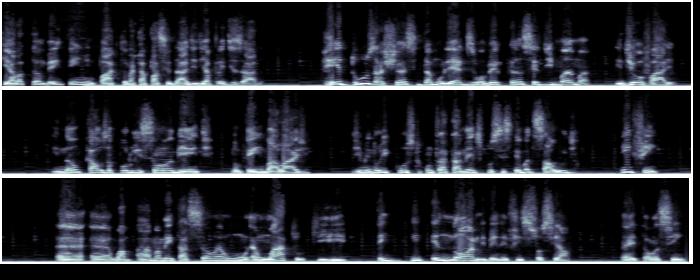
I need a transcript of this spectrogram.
que ela também tem um impacto na capacidade de aprendizado. Reduz a chance da mulher desenvolver câncer de mama e de ovário e não causa poluição ao ambiente. Não tem embalagem, diminui custo com tratamentos para o sistema de saúde, enfim. É, é, a amamentação é um, é um ato que tem enorme benefício social. Né? Então, assim,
